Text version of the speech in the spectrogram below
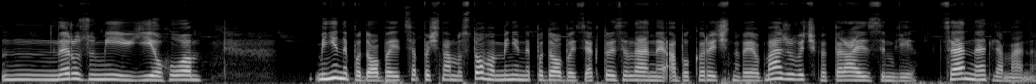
Не, розумію його. Мені не подобається. Почнемо з того, мені не подобається, як той зелений або коричневий обмежувач випирає з землі. Це не для мене.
